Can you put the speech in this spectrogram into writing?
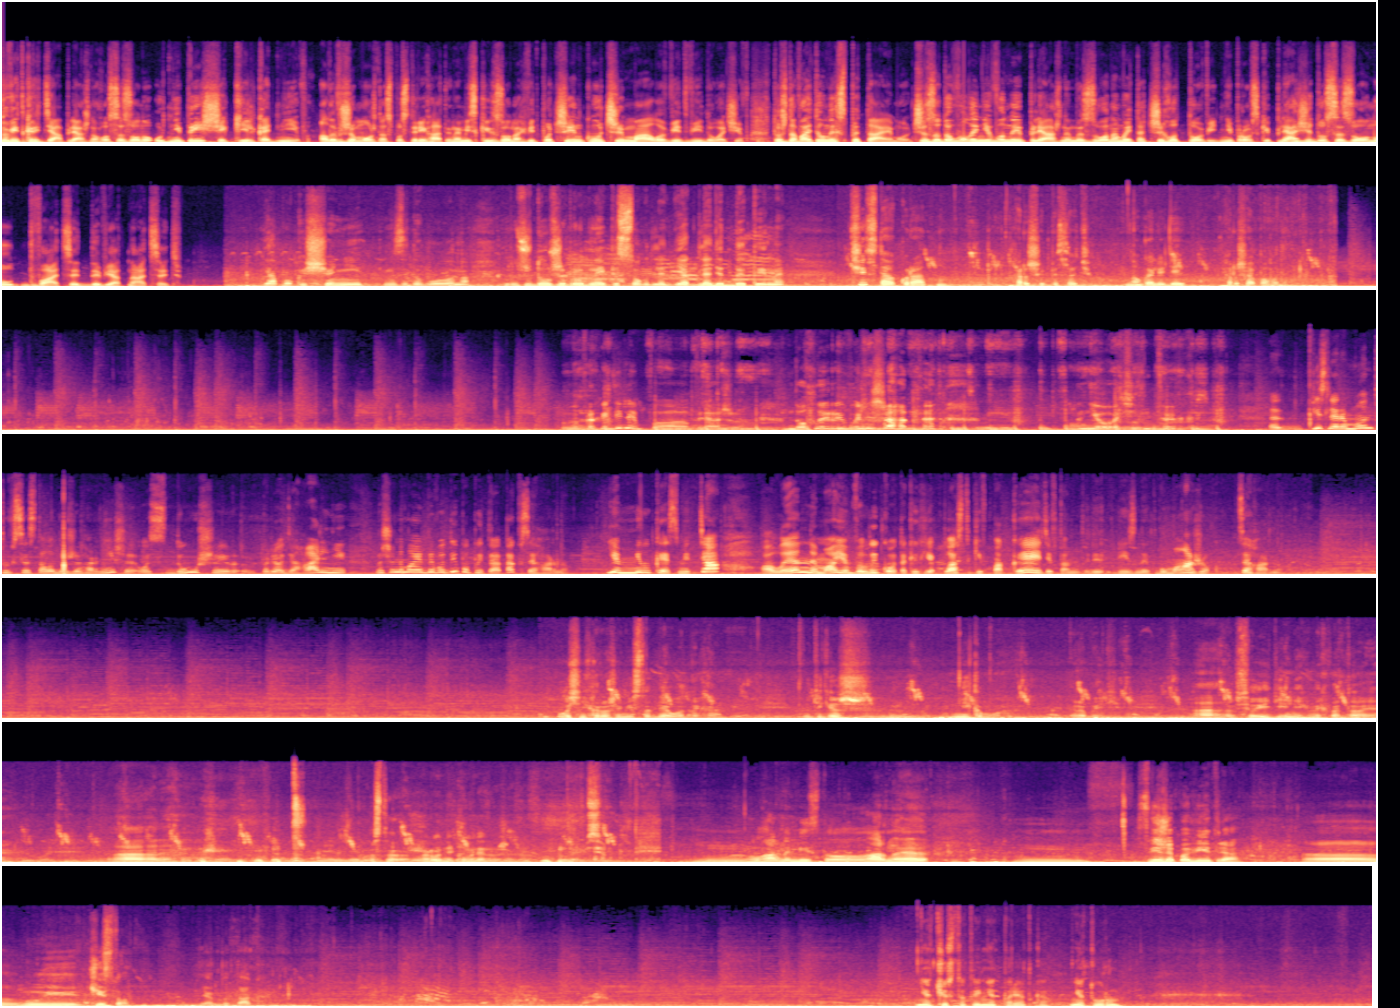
До відкриття пляжного сезону у Дніпрі ще кілька днів, але вже можна спостерігати на міських зонах відпочинку чимало відвідувачів. Тож давайте у них спитаємо, чи задоволені вони пляжними зонами та чи готові дніпровські пляжі до сезону 2019. Я поки що ні, не задоволена. Дуже дуже брудний пісок для як для дитини. Чисто, аккуратно. Хороший песочек, много людей, хорошая погода. Вы проходили по пляжу? Дохлые рыбы лежат. Не очень так. Е, Після ремонту все стало дуже гарніше. Ось душі, р- переодягальні. Лише немає де води попити, а так все гарно. Є мілке сміття, але немає великого таких як пластиків пакетів, там рі- різних бумажок. Це гарно. Очень хорошее место для отдыха. Ну, тільки ж нікому робити. А і денег не вистачає. А просто народ нікому не нужен. Ну, гарне місто, гарне свіже повітря. Е, ну і чисто, якби так. Нет чистоты, нет порядка, нет урн.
